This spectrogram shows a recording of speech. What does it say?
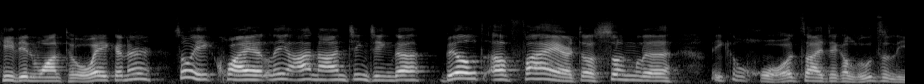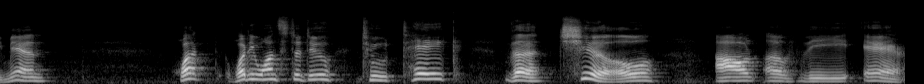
he didn't want to awaken her, so he quietly 安安静静的 built a fire，就生了一个火在这个炉子里面。What what he wants to do to take the chill out of the air，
